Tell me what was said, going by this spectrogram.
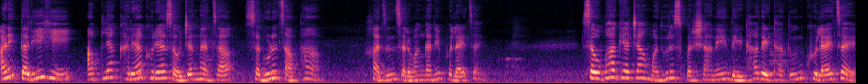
आणि तरीही आपल्या खऱ्याखुऱ्या सौजन्याचा सगुण चाफा अजून सर्वांगाने फुलायचा आहे सौभाग्याच्या मधुर स्पर्शाने देठा देठातून खुलायचं आहे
